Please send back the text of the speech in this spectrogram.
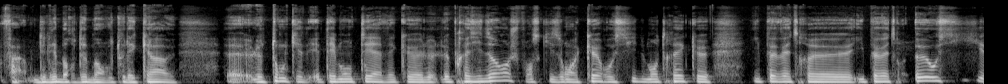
enfin des débordements en tous les cas, euh, le ton qui était monté avec le, président. Je pense qu'ils ont à cœur aussi de montrer que ils peuvent être, eux aussi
